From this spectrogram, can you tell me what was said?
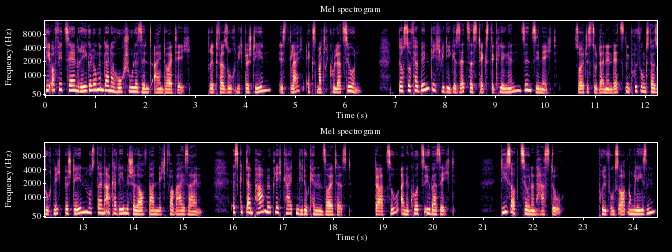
Die offiziellen Regelungen deiner Hochschule sind eindeutig. Drittversuch nicht bestehen ist gleich Exmatrikulation. Doch so verbindlich wie die Gesetzestexte klingen, sind sie nicht. Solltest du deinen letzten Prüfungsversuch nicht bestehen, muss deine akademische Laufbahn nicht vorbei sein. Es gibt ein paar Möglichkeiten, die du kennen solltest. Dazu eine kurze Übersicht. Diese Optionen hast du. Prüfungsordnung lesen,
